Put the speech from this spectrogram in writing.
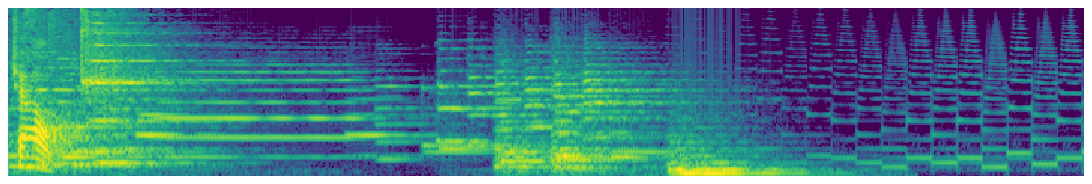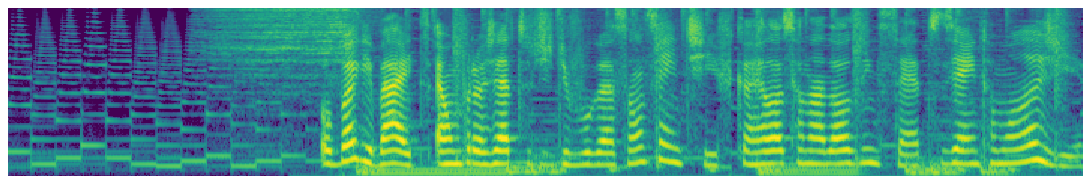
Tchau! O Bug Bites é um projeto de divulgação científica relacionado aos insetos e à entomologia.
